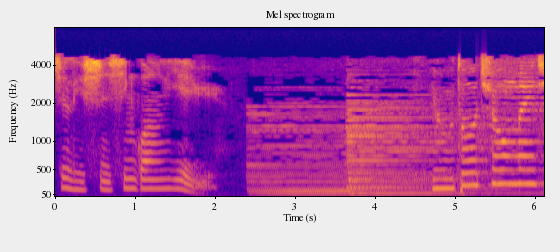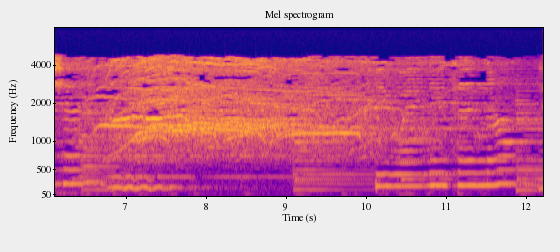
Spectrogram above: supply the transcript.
这里是星光夜雨。有多久没见你？以为你在哪里？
